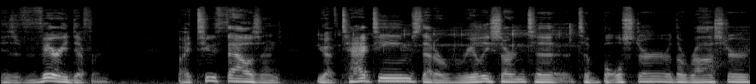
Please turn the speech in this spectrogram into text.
Is very different. By 2000, you have tag teams that are really starting to to bolster the roster.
